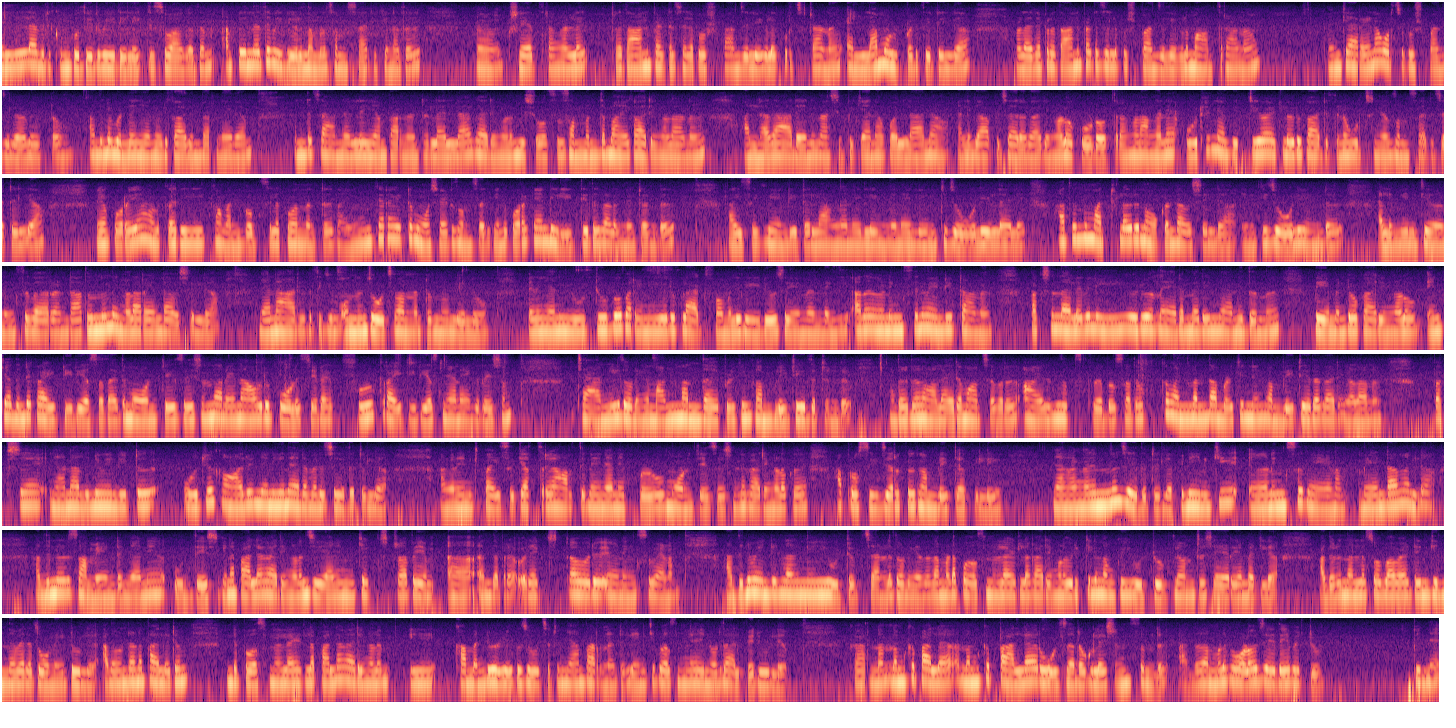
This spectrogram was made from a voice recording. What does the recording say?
എല്ലാവർക്കും പുതിയൊരു വീഡിയോയിലേക്ക് സ്വാഗതം. അപ്പോൾ ഇന്നത്തെ വീഡിയോയിൽ നമ്മൾ സംസാരിക്കുന്നത് ക്ഷേത്രങ്ങളിലെ പ്രധാനപ്പെട്ട ചില പുഷ്പാഞ്ജലികളെ കുറിച്ചിട്ടാണ്. എല്ലാം ഉൾപ്പെടുത്തിയിട്ടില്ല. വളരെ പ്രധാനപ്പെട്ട ചില പുഷ്പാഞ്ജലികൾ മാത്രമാണ്. എനിക്കറിയണ കുറച്ച് പുഷ്പാഞ്ജലികൾ കിട്ടും. അതിന് മുന്നേ ഞാനൊരു കാര്യം പറഞ്ഞുതരാം. എന്റെ ചാനലിൽ ഞാൻ പറഞ്ഞിട്ടുള്ള എല്ലാ കാര്യങ്ങളും വിശ്വാസ സംബന്ധമായ കാര്യങ്ങളാണ്. അല്ലാതെ ആരെയും നശിപ്പിക്കാനോ കൊല്ലാനോ അല്ലെങ്കിൽ ആഭിചാര കാര്യങ്ങളോ കൂടോത്രങ്ങളോ അങ്ങനെ ഒരു നെഗറ്റീവായിട്ടുള്ളൊരു കാര്യത്തിനെ കുറിച്ച് ഞാൻ സംസാരിച്ചിട്ടില്ല. ഞാൻ കുറേ ആൾക്കാർ ഈ കമന്റ് ബോക്സിലൊക്കെ വന്നിട്ട് ഭയങ്കരമായിട്ട് മോശമായിട്ട് സംസാരിക്കുന്നുണ്ട്. കുറേ ഞാൻ ഡിലീറ്റ് ചെയ്ത് കളഞ്ഞിട്ടുണ്ട്. പൈസയ്ക്ക് വേണ്ടിയിട്ടല്ല അങ്ങനെയല്ല ഇങ്ങനെയല്ല എനിക്ക് ജോലിയില്ലല്ലേ അതൊന്നും മറ്റുള്ളവർ നോക്കേണ്ട ആവശ്യമില്ല. എനിക്ക് ജോലിയുണ്ട് അല്ലെങ്കിൽ എനിക്ക് ഏണിങ്സ് വേറെ ഉണ്ട് അതൊന്നും നിങ്ങൾ അറിയേണ്ട ആവശ്യമില്ല. ഞാൻ ആരുടെ അടുത്തേക്കും ഒന്നും ചോദിച്ച് വന്നിട്ടൊന്നുമില്ലല്ലോ. പിന്നെ ഞാൻ യൂട്യൂബ് പറയുന്ന ഈ ഒരു പ്ലാറ്റ്ഫോമിൽ വീഡിയോ ചെയ്യുന്നുണ്ടെങ്കിൽ അത് ഏണിങ്സിന് വേണ്ടിയിട്ടാണ്. പക്ഷെ നിലവിൽ ഈ ഒരു നേരം വരെ ഞാൻ ഇതിന്ന് പേയ്മെന്റോ കാര്യങ്ങളോ എനിക്കതിന്റെ ക്രൈറ്റീരിയാസ് അതായത് മോണിറ്റൈസേഷൻ എന്ന് പറയുന്ന ആ ഒരു പോളിസിയുടെ ഫുൾ ക്രൈറ്റീരിയാസ് ഞാൻ ഏകദേശം ചാനൽ തുടങ്ങി വൺ മന്ത് ആയപ്പോഴേക്കും കംപ്ലീറ്റ് ചെയ്തിട്ടുണ്ട്. അതായത് നാലായിരം വാച്ച് അവർ ആയിരം സബ്സ്ക്രൈബേഴ്സ് അതൊക്കെ വൺ മന്ത് ആകുമ്പോഴേക്കും ഞാൻ കംപ്ലീറ്റ് ചെയ്ത കാര്യങ്ങളാണ്. പക്ഷേ ഞാൻ അതിന് വേണ്ടിയിട്ട് ഒരു കാര്യം ഞാൻ ഈ നേരം വരെ ചെയ്തിട്ടില്ല. അങ്ങനെ എനിക്ക് പൈസയ്ക്ക് അത്രയും ആർത്തിനായി ഞാൻ എപ്പോഴും മോണിറ്റൈസേഷന്റെ കാര്യങ്ങളൊക്കെ ആ പ്രൊസീജിയറൊക്കെ കംപ്ലീറ്റ് ആക്കില്ലേ? ഞാൻ അങ്ങനെയൊന്നും ചെയ്തിട്ടില്ല. പിന്നെ എനിക്ക് ഏണിങ്സ് വേണം. വേണ്ടാന്നല്ല. അതിനൊരു സമയമുണ്ട്. ഞാൻ ഉദ്ദേശിക്കുന്ന പല കാര്യങ്ങളും ചെയ്യാൻ എനിക്ക് എക്സ്ട്രാ പേ എന്താ പറയുക ഒരു എക്സ്ട്രാ ഒരു ഏണിങ്സ് വേണം. അതിന് വേണ്ടിയിട്ടാണ് ഞാൻ യൂട്യൂബ് ചാനൽ തുടങ്ങിയത്. നമ്മുടെ പേഴ്സണലായിട്ടുള്ള കാര്യങ്ങൾ ഒരിക്കലും നമുക്ക് യൂട്യൂബിൽ വന്നിട്ട് ഷെയർ ചെയ്യാൻ പറ്റില്ല. അതൊരു നല്ല സ്വഭാവമായിട്ട് എനിക്ക് ഇന്ന് വരെ തോന്നിയിട്ടുമില്ല അതുകൊണ്ടാണ് പലരും എന്റെ പേഴ്സണലായിട്ടുള്ള പല കാര്യങ്ങളും ഈ കമന്റ് വഴിയൊക്കെ ചോദിച്ചിട്ട് ഞാൻ പറഞ്ഞിട്ടില്ല. എനിക്ക് പേഴ്സണലി അതിനോട് താല്പര്യമില്ല. കാരണം നമുക്ക് പല നമുക്ക് പല റൂൾസ് ആൻഡ് റെഗുലേഷൻസ് ഉണ്ട്. അത് നമ്മൾ ഫോളോ ചെയ്തേ പറ്റൂ. പിന്നെ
